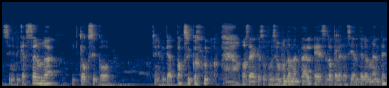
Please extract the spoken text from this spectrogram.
significa célula y tóxico significa tóxico, o sea que su función fundamental es lo que les decía anteriormente,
